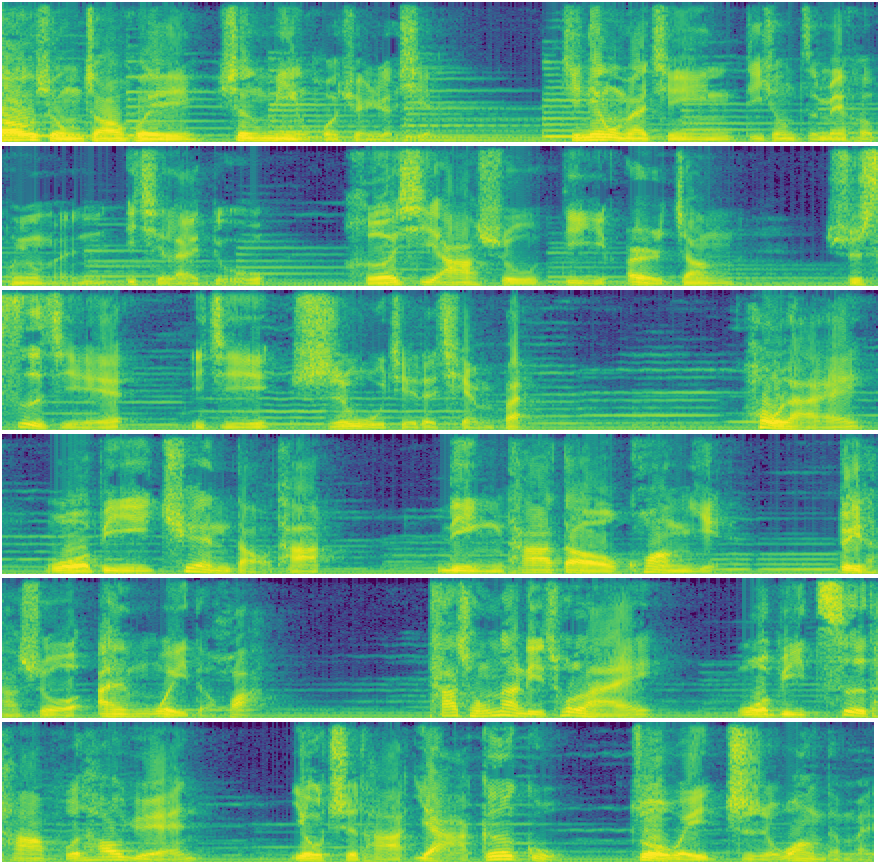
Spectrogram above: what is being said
高雄朝会生命活泉热线。今天我们要请弟兄姊妹和朋友们一起来读河西阿书第二章十四节以及十五节的前半。后来我必劝导他，领他到旷野，对他说安慰的话。他从那里出来，我必赐他葡萄园，又赐他雅各谷作为指望的门。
